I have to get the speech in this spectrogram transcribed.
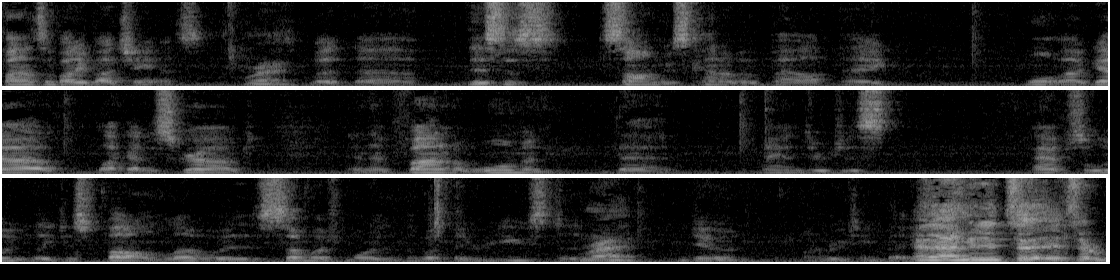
find somebody by chance. Right. But uh, this is song is kind of about a a guy like I described, and then finding a woman that man they're just absolutely just fall in love with is so much more than what they were used to Right. doing on a routine basis. And I mean, it's a it's a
